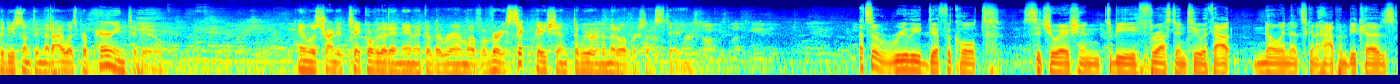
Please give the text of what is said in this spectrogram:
to do something that I was preparing to do, and was trying to take over the dynamic of the room of a very sick patient that we were in the middle of resuscitating. That's a really difficult situation to be thrust into without knowing that it's going to happen because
